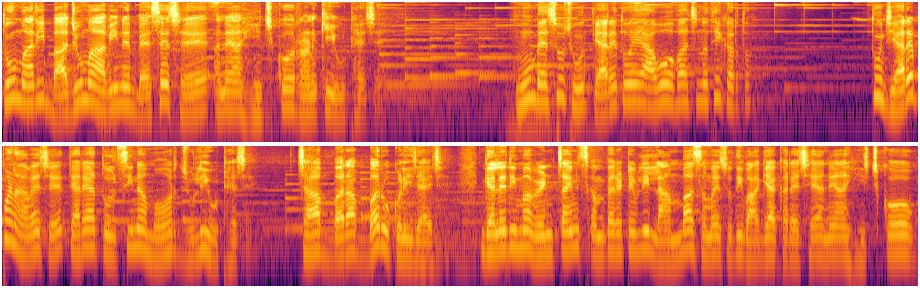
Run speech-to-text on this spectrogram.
તું મારી બાજુમાં આવીને બેસે છે અને આ હિંચકો રણકી ઉઠે છે. હું બેસું છું ત્યારે તો એ આવો અવાજ નથી કરતો. તું જ્યારે પણ આવે છે ત્યારે આ તુલસીના મોર ઝૂલી ઉઠે છે. ચા બરાબર ઉકળી જાય છે. ગેલેરીમાં વિન્ડ ચાઇમ્સ કમ્પેરેટિવલી લાંબા સમય સુધી વાગ્યા કરે છે અને આ હિંચકો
